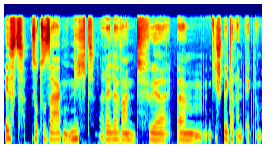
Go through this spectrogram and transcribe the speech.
ist sozusagen nicht relevant für ähm, die spätere Entwicklung.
